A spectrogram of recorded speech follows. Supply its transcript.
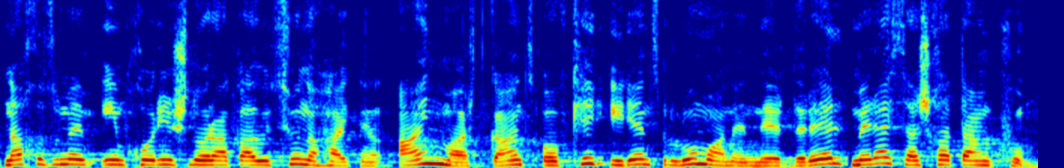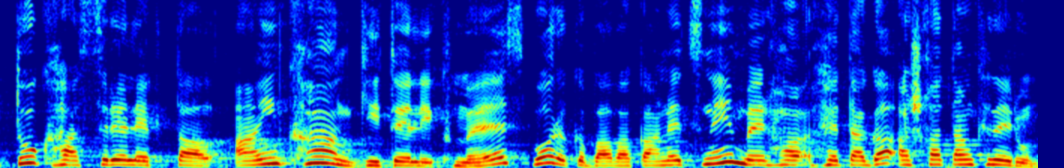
Նախ ուզում եմ իմ խորին շնորհակալությունը հայտնել այն մարդկանց, ովքեր իրենց լուման են ներդրել մեր այս աշխատանքում։ Դուք հասցրել եք տալ այնքան գիտելիք մեզ, որը կբավականեցնի մեր հա- հետագա աշխատանքներում։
